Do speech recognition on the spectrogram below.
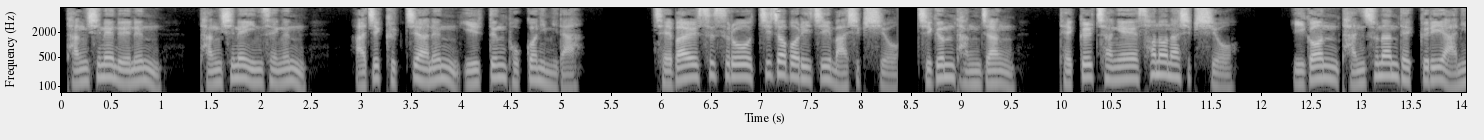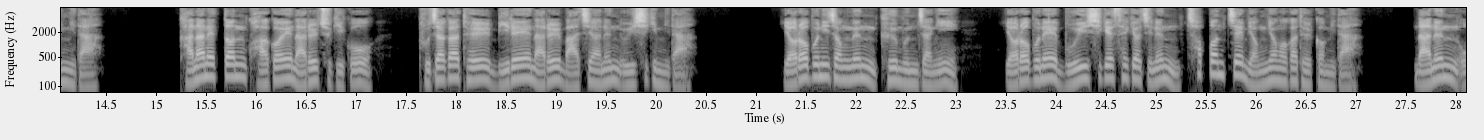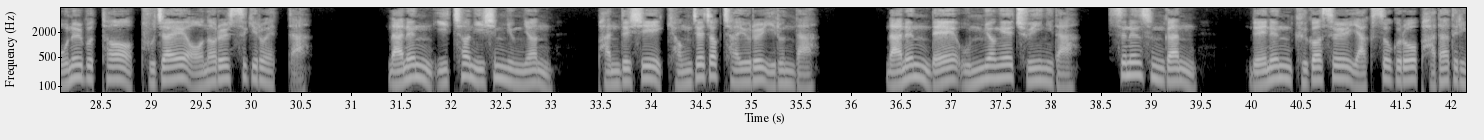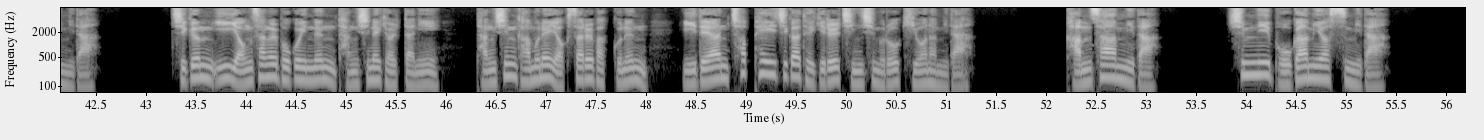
당신의 뇌는, 당신의 인생은 아직 극지 않은 1등 복권입니다. 제발 스스로 찢어버리지 마십시오. 지금 당장 댓글창에 선언하십시오. 이건 단순한 댓글이 아닙니다. 가난했던 과거의 나를 죽이고 부자가 될 미래의 나를 맞이하는 의식입니다. 여러분이 적는 그 문장이 여러분의 무의식에 새겨지는 첫 번째 명령어가 될 겁니다. 나는 오늘부터 부자의 언어를 쓰기로 했다. 나는 2026년 반드시 경제적 자유를 이룬다. 나는 내 운명의 주인이다. 쓰는 순간 뇌는 그것을 약속으로 받아들입니다. 지금 이 영상을 보고 있는 당신의 결단이 당신 가문의 역사를 바꾸는 위대한 첫 페이지가 되기를 진심으로 기원합니다. 감사합니다. 심리 보감이었습니다.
